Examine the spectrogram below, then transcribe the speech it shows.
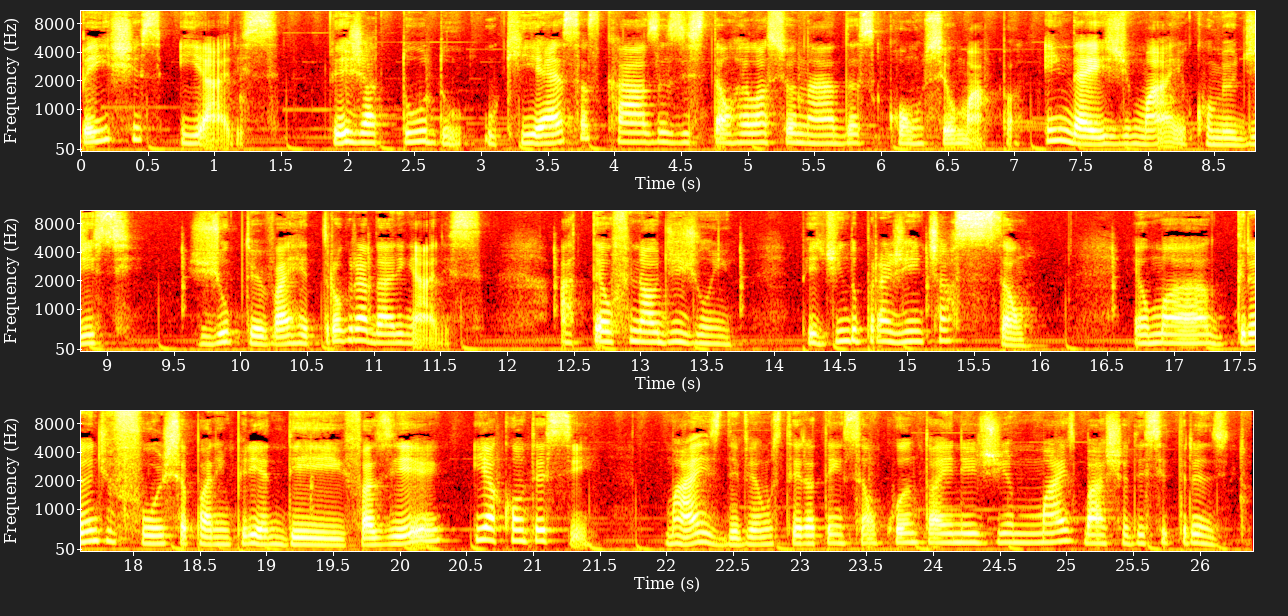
Peixes e Ares. Veja tudo o que essas casas estão relacionadas com o seu mapa. Em 10 de maio, como eu disse, Júpiter vai retrogradar em Ares até o final de junho, pedindo para a gente ação. É uma grande força para empreender, fazer e acontecer. Mas devemos ter atenção quanto à energia mais baixa desse trânsito,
